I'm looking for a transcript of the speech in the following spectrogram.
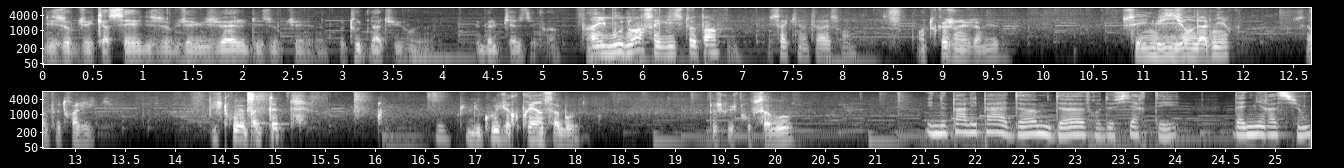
Des objets cassés, des objets usuels, des objets de toute nature, des belles pièces des fois. Un hibou noir, ça n'existe pas. C'est ça qui est intéressant. En tout cas, j'en ai jamais vu. C'est une vision de l'avenir. C'est un peu tragique. Puis je trouvais pas de tête. Puis du coup, j'ai repris un sabot. Parce que je trouve ça beau. Et ne parlez pas à d'hommes, d'œuvres, de fierté, d'admiration.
